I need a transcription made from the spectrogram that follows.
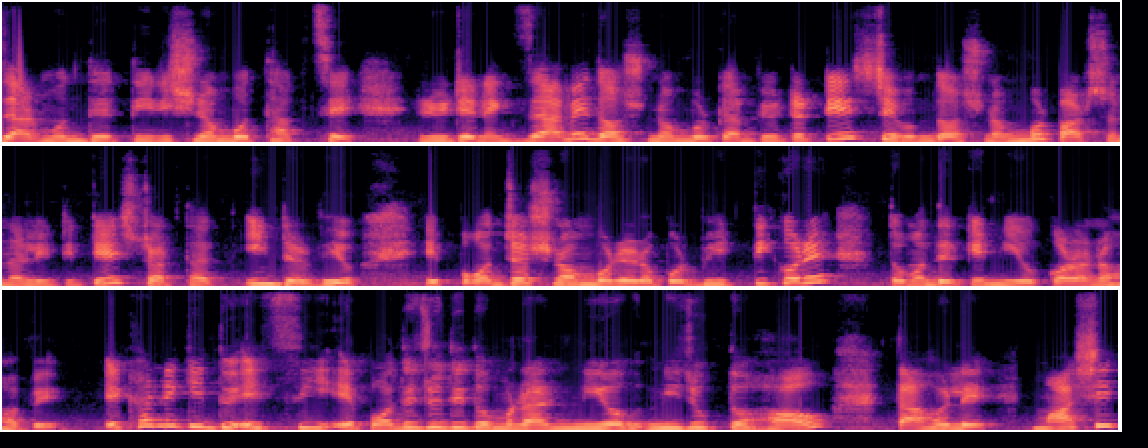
যার মধ্যে তিরিশ নম্বর থাকছে রিটেন এক্সামে দশ নম্বর কম্পিউটার টেস্ট এবং দশ নম্বর পার্সোনালিটি টেস্ট অর্থাৎ ইন্টারভিউ এই পঞ্চাশ নম্বরের ওপর ভিত্তি করে তোমাদেরকে নিয়োগ করানো হবে। এখানে কিন্তু এই সি এ পদে যদি তোমরা নিয়োগ নিযুক্ত হও, তাহলে মাসিক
